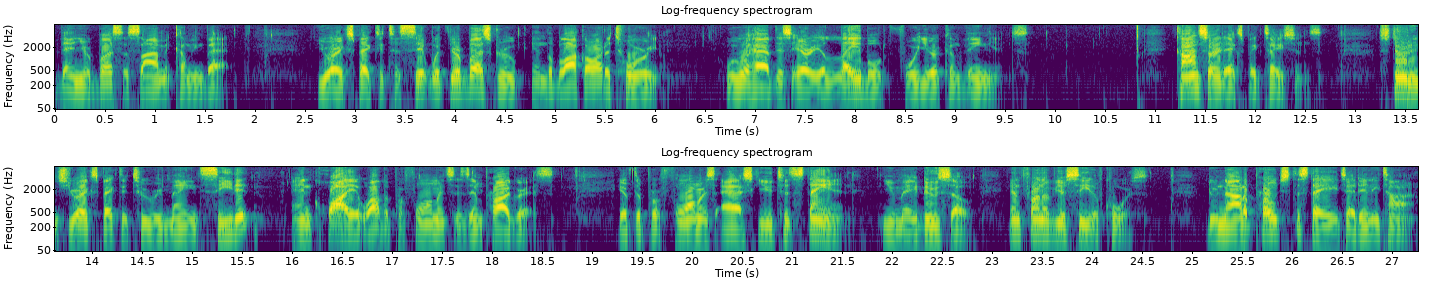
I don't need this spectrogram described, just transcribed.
than your bus assignment coming back. You are expected to sit with your bus group in the block auditorium. We will have this area labeled for your convenience. Concert expectations. Students, you're expected to remain seated and quiet while the performance is in progress. If the performers ask you to stand, you may do so, in front of your seat, of course. Do not approach the stage at any time.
